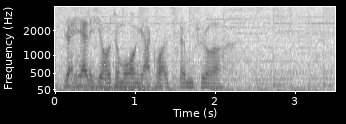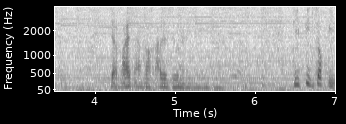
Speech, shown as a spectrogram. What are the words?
ist wieder herrlich hier heute Morgen. Jako als Fremdenführer. Der weiß einfach alles über die Gegend hier. Tippitoppi.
